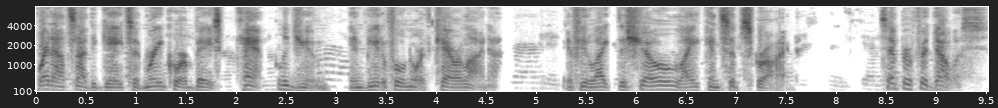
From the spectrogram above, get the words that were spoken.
right outside the gates of Marine Corps Base Camp Lejeune in beautiful North Carolina. If you like the show, like and subscribe. Semper Fidelis.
